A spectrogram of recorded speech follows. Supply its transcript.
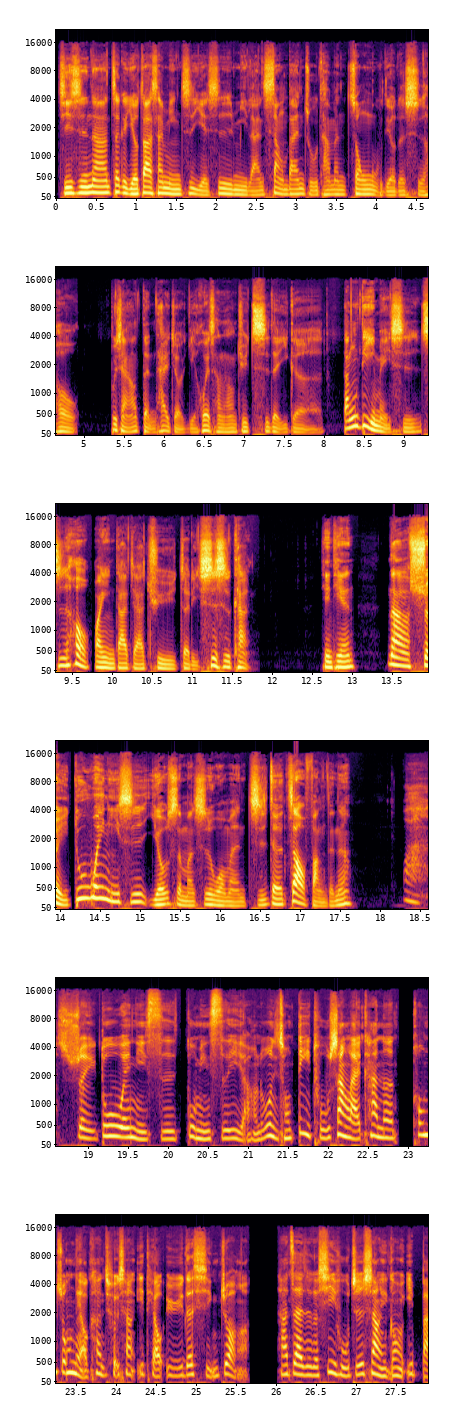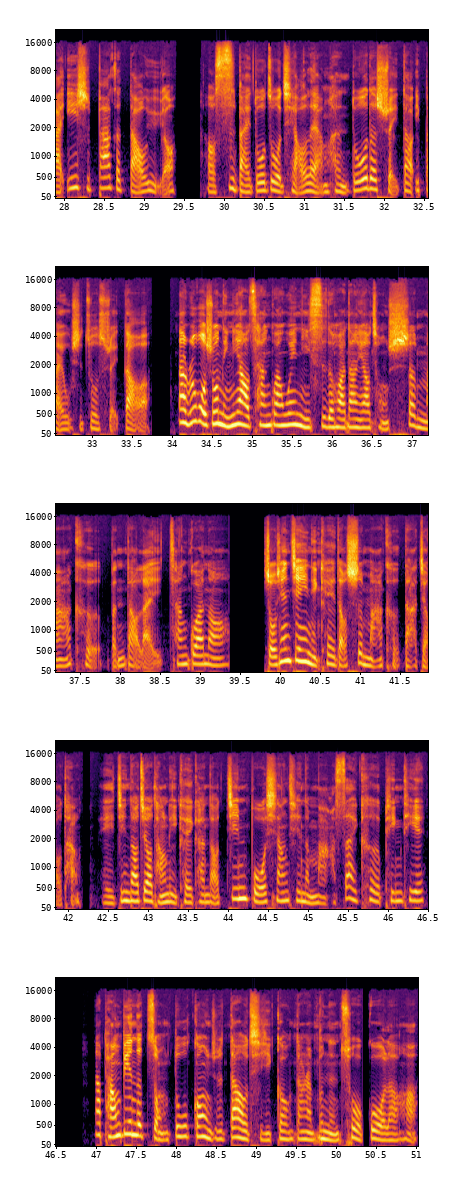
其实呢，这个油炸三明治也是米兰上班族他们中午有的时候不想要等太久，也会常常去吃的一个当地美食。之后欢迎大家去这里试试看。天天，那水都威尼斯有什么是我们值得造访的呢？哇，水都威尼斯顾名思义啊，如果你从地图上来看呢，空中鸟瞰就像一条鱼的形状啊。它在这个西湖之上，一共有一百一十八个岛屿哦。哦，四百多座桥梁，很多的水道，一百五十座水道啊。那如果说您要参观威尼斯的话，当然要从圣马可本岛来参观哦。首先建议你可以到圣马可大教堂，诶，进到教堂里可以看到金箔镶嵌的马赛克拼贴。那旁边的总督宫也就是道奇宫，当然不能错过了哈。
